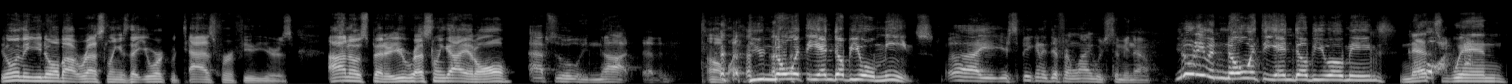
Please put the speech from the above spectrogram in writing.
The only thing you know about wrestling is that you worked with Taz for a few years. I don't know, Spen. Are you a wrestling guy at all? Absolutely not, Evan. Oh my! Do you know what the NWO means? Uh, you're speaking a different language to me now. You don't even know what the NWO means. Nets win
